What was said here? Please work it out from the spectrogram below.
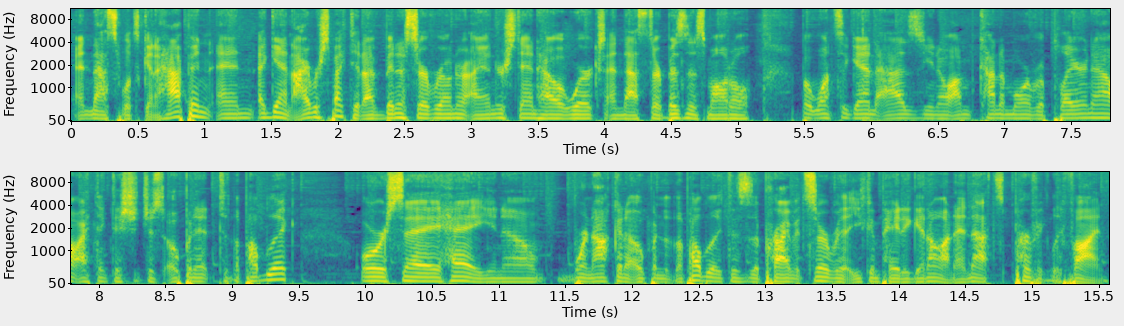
And that's what's gonna happen. And again, I respect it. I've been a server owner. I understand how it works, and that's their business model. But once again, as you know, I'm kind of more of a player now. I think they should just open it to the public or say, hey, you know, we're not going to open to the public. This is a private server that you can pay to get on, and that's perfectly fine.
